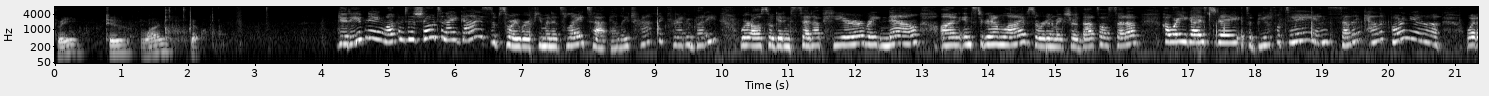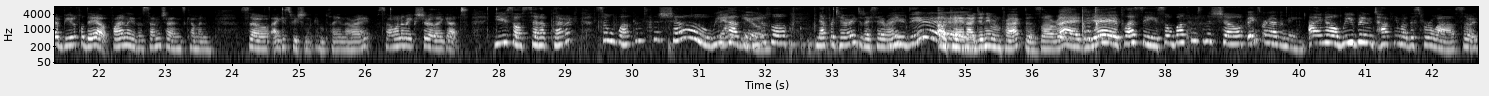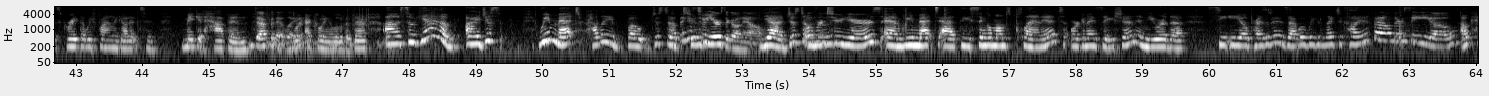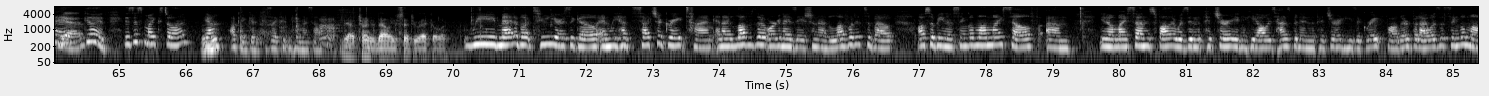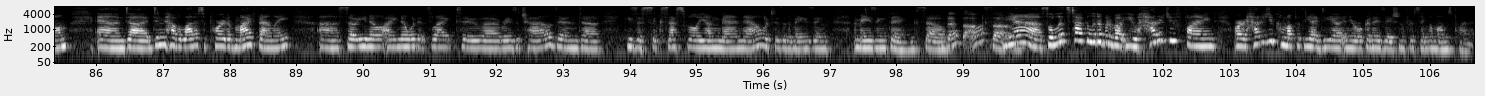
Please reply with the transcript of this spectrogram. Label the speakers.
Speaker 1: Three, two, one, go.
Speaker 2: Good evening. Welcome to the show tonight, guys. I'm sorry we're a few minutes late. Uh, LA traffic for everybody. We're also getting set up here right now on Instagram Live, so we're going to make sure that's all set up. How are you guys today? It's a beautiful day in Southern California. What a beautiful day out. Finally, the sunshine's coming. So I guess we shouldn't complain though, right? So I want to make sure that I got you all set up there. So welcome to the show. We
Speaker 3: Thank
Speaker 2: have
Speaker 3: you.
Speaker 2: the beautiful Neferteri. Did I say it right?
Speaker 3: You did.
Speaker 2: Okay, and I didn't even practice. All right. Yay, Plessy. So welcome to the show.
Speaker 3: Thanks for having me.
Speaker 2: I know we've been talking about this for a while, so it's great that we finally got it to make it happen.
Speaker 3: Definitely.
Speaker 2: We're echoing a little bit there. Uh, so yeah, I just we met probably about just a
Speaker 3: I think
Speaker 2: two,
Speaker 3: it's two years ago now.
Speaker 2: yeah, just over
Speaker 3: Mhm.
Speaker 2: two years, and we met at the Single Moms Planet organization, and you were the CEO president. Is that what we like to call you?
Speaker 3: Founder, CEO.
Speaker 2: Okay,
Speaker 3: Yes.
Speaker 2: good. Is this mic still on? Yeah. Okay, good, because I couldn't hear myself.
Speaker 1: Yeah, I turned it down. You said you were echoing.
Speaker 2: We met about two years ago, and we had such a great time. And I love the organization. I love what it's about. Also, being a single mom myself, um, you know, my son's father was in the picture, and he always has been in the picture. And he's a great father. But I was a single mom, and uh, didn't have a lot of support of my family. Uh, so you know, I know what it's like to uh, raise a child, and uh, he's a successful young man now, which is an amazing, amazing thing. So
Speaker 3: That's awesome.
Speaker 2: yeah, so let's talk a little bit about you. How did you find, or how did you come up with the idea in your organization for Single Moms Planet?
